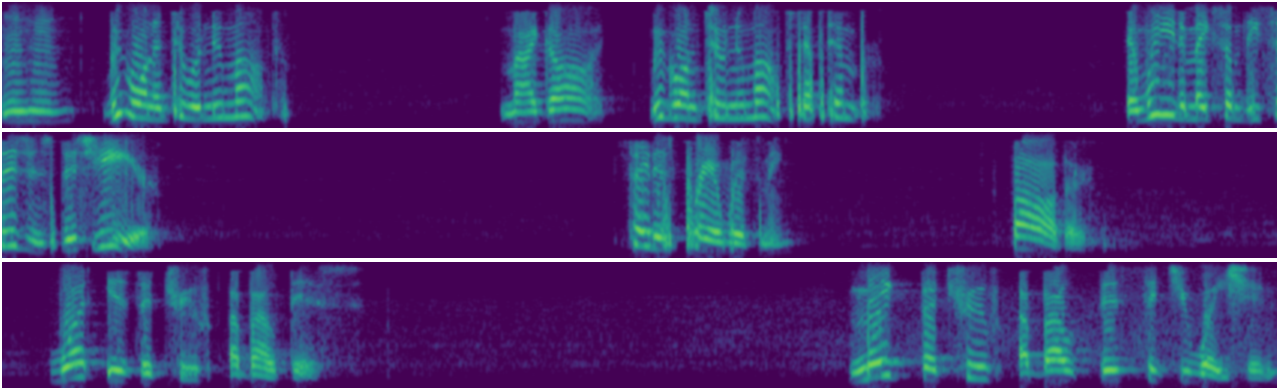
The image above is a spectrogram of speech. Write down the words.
Mhm. We're going into a new month. My God, we're going into a new month, September. And we need to make some decisions this year. Say this prayer with me. Father, what is the truth about this? Make the truth about this situation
